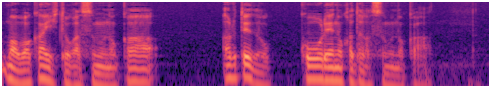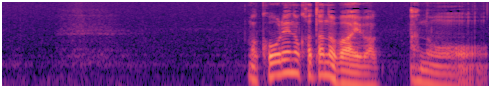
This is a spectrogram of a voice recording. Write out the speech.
まあ若い人が住むのかある程度高齢の方が住むのか、まあ、高齢の方の場合はあの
